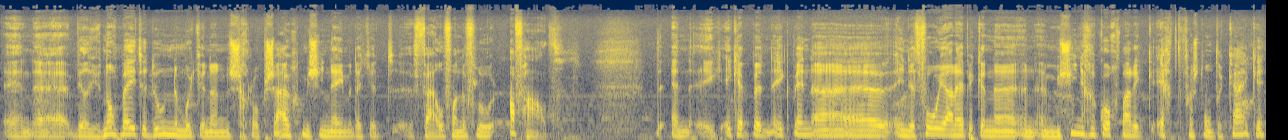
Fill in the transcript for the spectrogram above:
En wil je het nog beter doen, dan moet je een schropzuigmachine nemen dat je het vuil van de vloer afhaalt. En ik, ik, heb een, ik ben, in het voorjaar heb ik een, een, een machine gekocht waar ik echt van stond te kijken.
